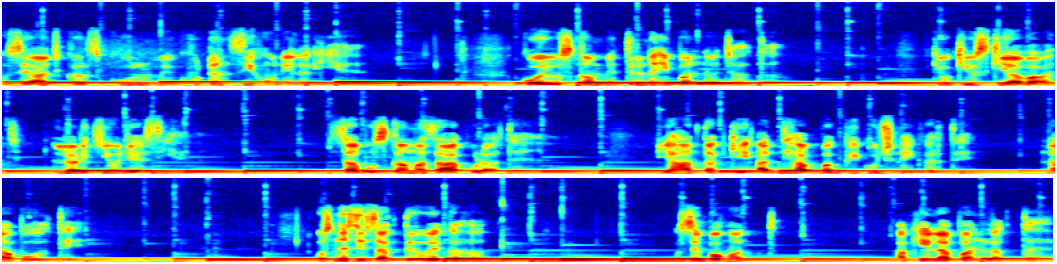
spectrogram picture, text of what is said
उसे आजकल स्कूल में घुटन सी होने लगी है। कोई उसका मित्र नहीं बनना चाहता। क्योंकि उसकी आवाज़ लड़कियों जैसी है। सब उसका मज़ाक उड़ाते हैं। यहाँ तक कि अध्यापक भी कुछ नहीं करते, ना बोलते। उसने सिसकते हुए कहा, उसे बहुत अकेलापन लगता है।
